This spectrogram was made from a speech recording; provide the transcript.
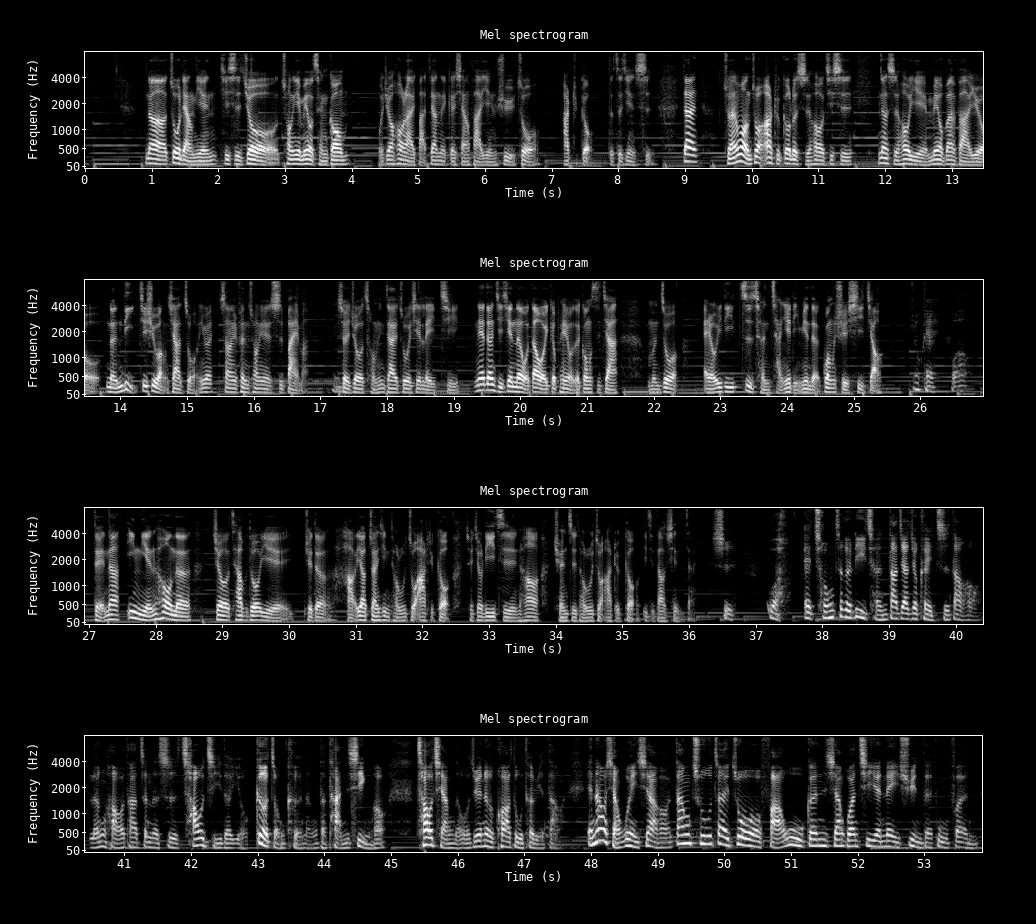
那做两年，其实就创业没有成功，我就后来把这样的一个想法延续做 ArtGo 的这件事。但转网做 ArtGo 的时候，其实那时候也没有办法有能力继续往下做，因为上一份创业失败嘛。所以就重新再做一些累积。那段期间呢，我到我一个朋友的公司家，我们做 LED 制成产业里面的光学细胶。OK，哇，对，那一年后呢，就差不多也觉得好，要专心投入做 Art Go，所以就离职，然后全职投入做 Art Go，一直到现在。是。哇，哎、欸，从这个历程，大家就可以知道哈，人豪他真的是超级的有各种可能的弹性哈，超强的，我觉得那个跨度特别大。哎、欸，那我想问一下哈，当初在做法务跟相关企业内训的部分，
